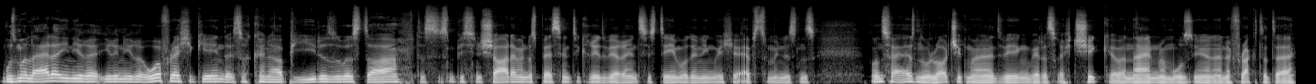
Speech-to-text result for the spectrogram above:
Muss man leider in ihre, in ihre Oberfläche gehen, da ist auch keine API oder sowas da. Das ist ein bisschen schade, wenn das besser integriert wäre ins System oder in irgendwelche Apps zumindest. Und sei es nur Logic meinetwegen, wäre das recht schick, aber nein, man muss ihnen eine FLAC-Datei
